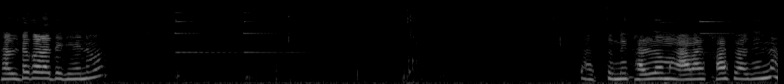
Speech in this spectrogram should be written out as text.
साल्ट काढा त्याची आहे ना मग? आज तुम्ही खाल्लं मग आम्हाला खास लागेल ना?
